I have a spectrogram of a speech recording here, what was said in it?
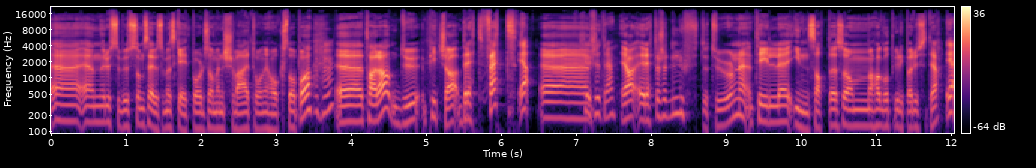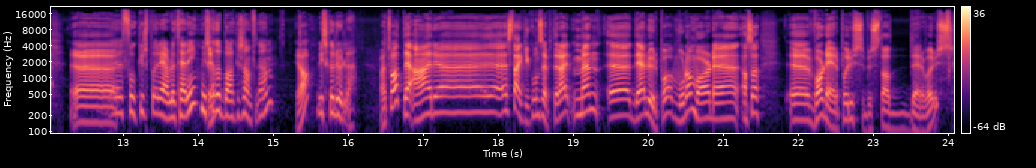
eh, en russebuss som ser ut som en skateboard som en svær Tony Hawk står på. Eh, Tara, du pitcha Brettfett. Ja. Eh, 2023. ja, rett og slett lufteturen til innsatte som har gått glipp av russetida. Ja. Eh, Eh, Fokus på rehabilitering. Vi skal Ja. tilbake i samfunnet igjen. ja, Vi skal rulle. vet du hva? Det er eh, sterke konsepter her. Men eh, det jeg lurer på, hvordan var det Altså, eh, var dere på russebuss da dere var russ?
